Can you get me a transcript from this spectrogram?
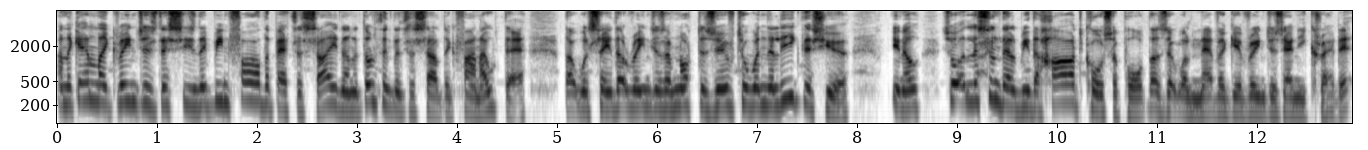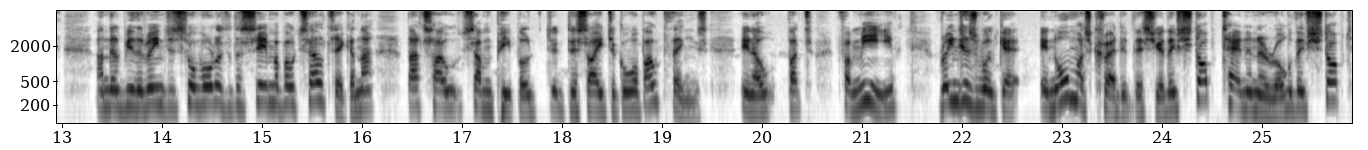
And again, like Rangers this season, they've been far the better side. And I don't think there's a Celtic fan out there that will say that Rangers have not deserved to win the league this year. You know, so listen, there'll be the hardcore supporters that will never give Rangers any credit, and there'll be the Rangers supporters the same about Celtic, and that that's how some people d- decide to go about things. You know, but for me, Rangers will get enormous credit this year. They've stopped ten in a row. They've stopped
